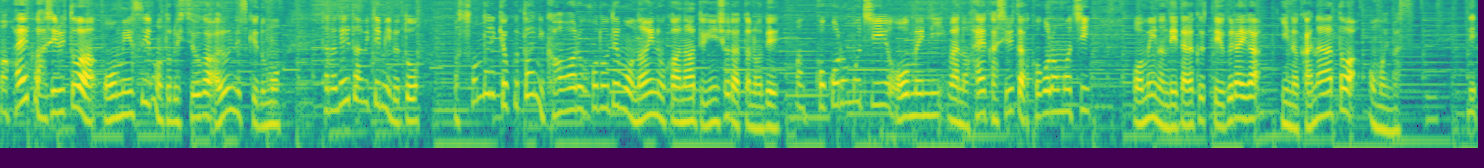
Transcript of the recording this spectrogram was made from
まあ、早く走る人は多めに水分を取る必要があるんですけども、ただデータを見てみると、まあ、そんなに極端に変わるほどでもないのかなという印象だったので、まあ、心持ち多めに、まあ、の早く走る人は心持ち多めに飲んでいただくっていうぐらいがいいのかなとは思います。で、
